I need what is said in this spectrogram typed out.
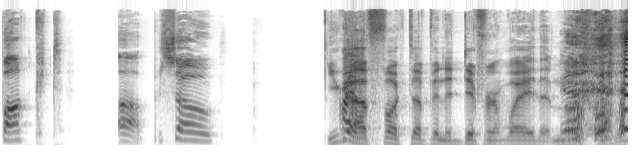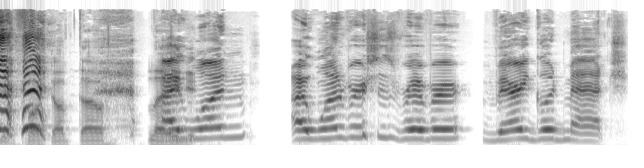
fucked up. So You got fucked up in a different way that most people get fucked up though. Like, I won. I won versus River. Very good match.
